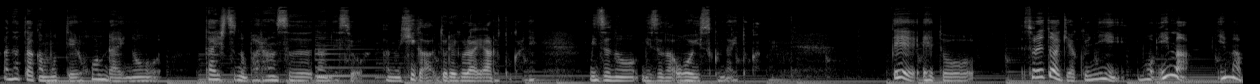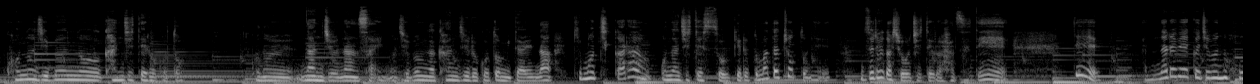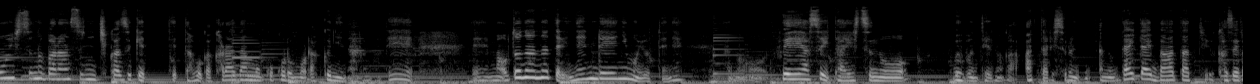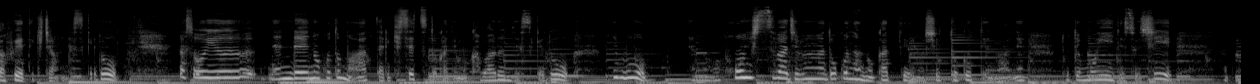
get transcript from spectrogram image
あなたが持っている本来の体質のバランスなんですよ。あの火がどれぐらいあるとかね水の水が多い少ないとか。で、えーとそれとは逆にもう今今この自分の感じてることこの何十何歳の自分が感じることみたいな気持ちから同じテストを受けるとまたちょっとねズレが生じてるはずででなるべく自分の本質のバランスに近づけてった方が体も心も楽になるので、えー、まあ、大人になったり年齢にもよってねあの増えやすい体質の部分っていうのがあったりするあの大体バータっていう風が増えてきちゃうんですけどそういう年齢のこともあったり季節とかでも変わるんですけどでもあの本質は自分はどこなのかっていうのを知っとくっていうのはねとてもいいですし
